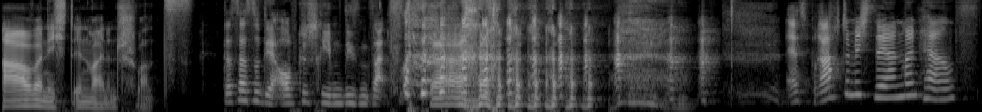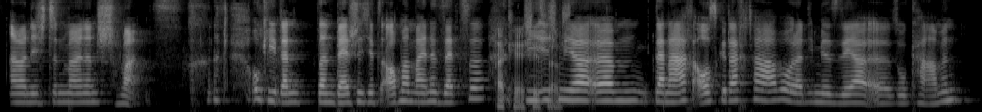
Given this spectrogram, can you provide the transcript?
aber nicht in meinen Schwanz. Das hast du dir aufgeschrieben, diesen Satz. es brachte mich sehr in mein Herz, aber nicht in meinen Schwanz. Okay, dann, dann bashe ich jetzt auch mal meine Sätze, okay, die ich los. mir ähm, danach ausgedacht habe oder die mir sehr äh, so kamen.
